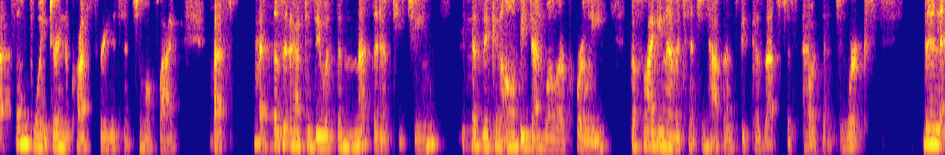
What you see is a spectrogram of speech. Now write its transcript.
At some point during the class period, attention will flag. That's, that doesn't have to do with the method of teaching because they can all be done well or poorly. The flagging of attention happens because that's just how attention works. Then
